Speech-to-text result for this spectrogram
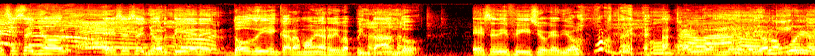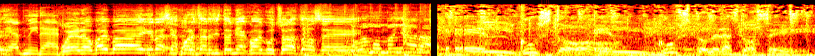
ese señor, ese señor tiene dos días encaramado ahí arriba pintando ese edificio que Dios lo proteja. Un Dios mío, trabajo que Dios lo digno cuide. de admirar. Bueno, bye bye. Gracias por estar en sintonía con el gusto de las 12. Nos vemos mañana. El gusto, el gusto de las 12.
